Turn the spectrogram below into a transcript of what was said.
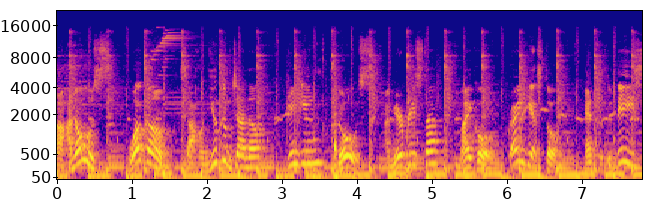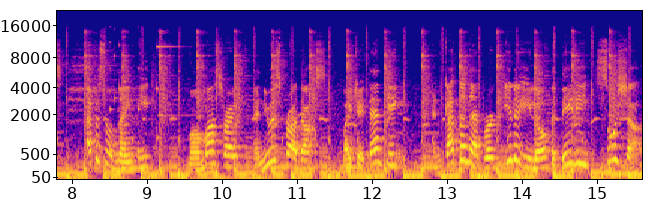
Mga kanos, welcome sa akong YouTube channel, Drinking Nose. I'm your barista, Michael Ryan Gesto. And for today's episode 90, mga must-try and newest products by Gigantic and Kanto Network Iloilo, The Daily Social.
